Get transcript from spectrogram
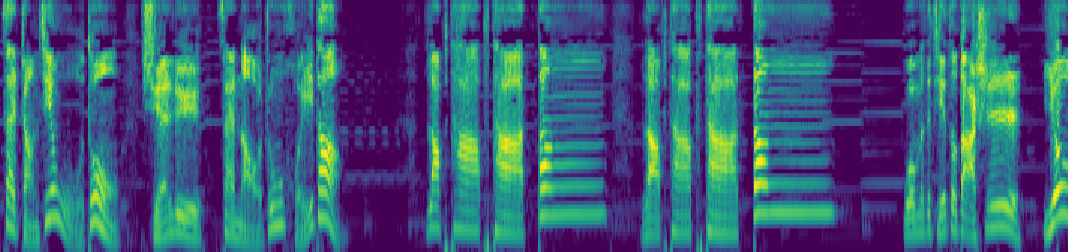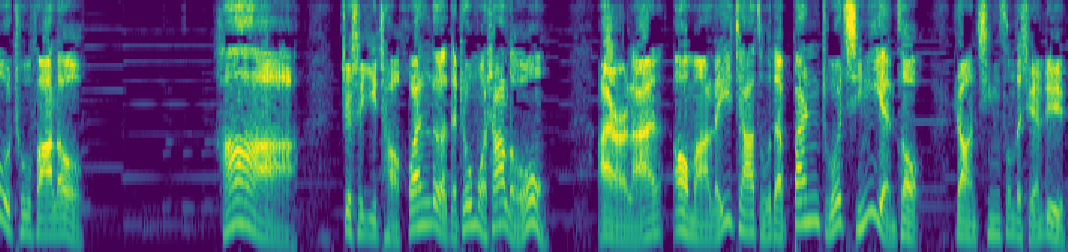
在掌间舞动，旋律在脑中回荡。拉普塔普塔当，拉普塔普塔当，我们的节奏大师又出发喽！哈，这是一场欢乐的周末沙龙。爱尔兰奥马雷家族的班卓琴演奏，让轻松的旋律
